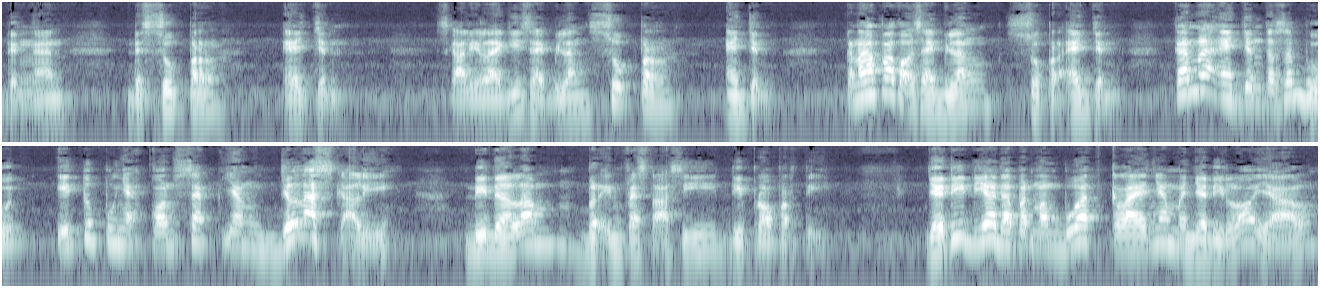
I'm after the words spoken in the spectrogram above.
dengan the super agent. Sekali lagi saya bilang super agent. Kenapa kok saya bilang super agent? Karena agent tersebut itu punya konsep yang jelas sekali di dalam berinvestasi di properti. Jadi dia dapat membuat kliennya menjadi loyal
